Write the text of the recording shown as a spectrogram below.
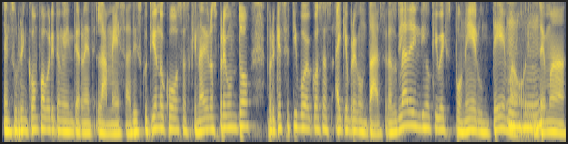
en su rincón favorito en el internet, la mesa, discutiendo cosas que nadie nos preguntó, porque ese tipo de cosas hay que preguntárselas. Gladys dijo que iba a exponer un tema hoy, un tema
